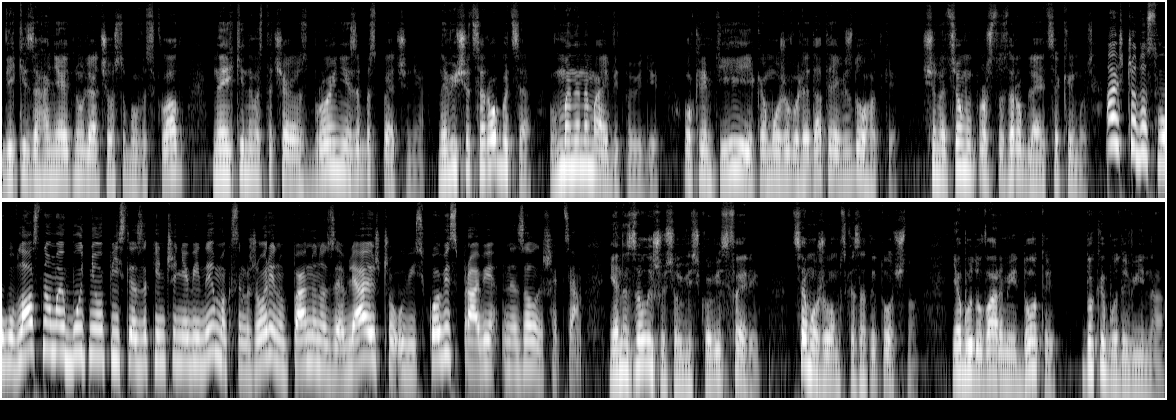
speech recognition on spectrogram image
в які заганяють нулячий особовий склад, на які не вистачає озброєння і забезпечення. Навіщо це робиться? В мене немає відповіді, окрім тієї, яка може виглядати як здогадки, що на цьому просто заробляється кимось. А щодо свого власного майбутнього після закінчення війни, Максим Жорін впевнено заявляє, що у військовій справі не залишиться. Я не залишуся у військовій сфері. Це можу вам сказати точно. Я буду в армії доти, доки буде війна,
